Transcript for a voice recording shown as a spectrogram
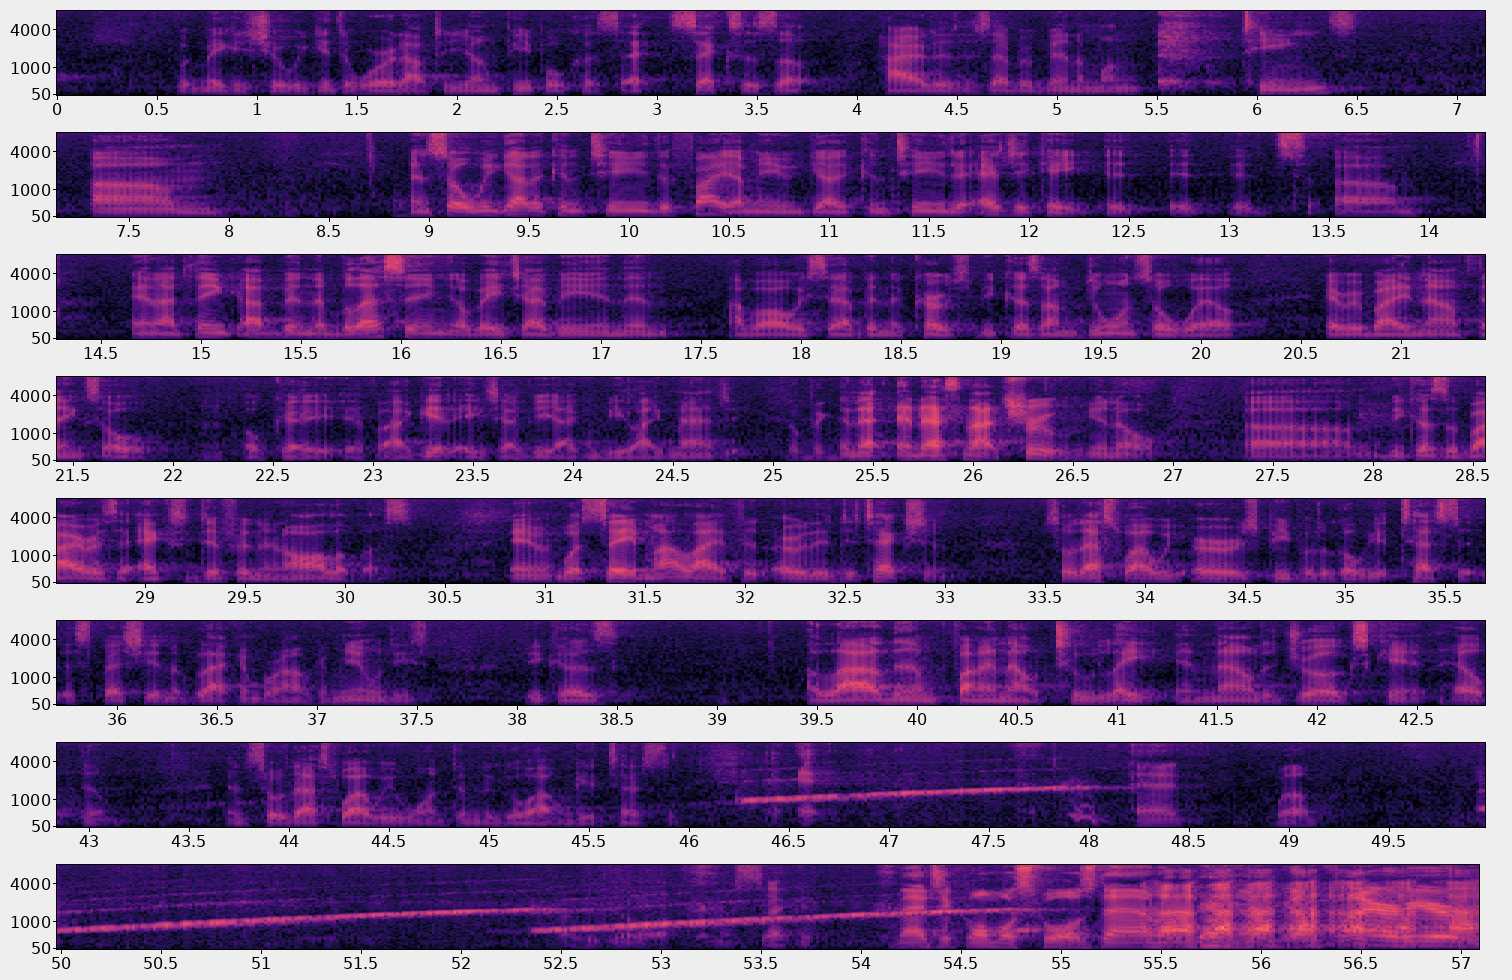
with making sure we get the word out to young people because sex is up higher than it's ever been among teens. Um, and so we got to continue to fight. I mean, we got to continue to educate. It, it, it's, um, and I think I've been the blessing of HIV, and then I've always said I've been the curse because I'm doing so well. Everybody now thinks, oh, okay, if I get HIV, I can be like magic. and, that, and that's not true, you know, um, because the virus acts different in all of us. And what saved my life is early detection. So that's why we urge people to go get tested, especially in the black and brown communities, because a lot of them find out too late, and now the drugs can't help them. And so that's why we want them to go out and get tested. And well, Probably go off in a second. Magic almost falls down. Now We've got a fire here.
